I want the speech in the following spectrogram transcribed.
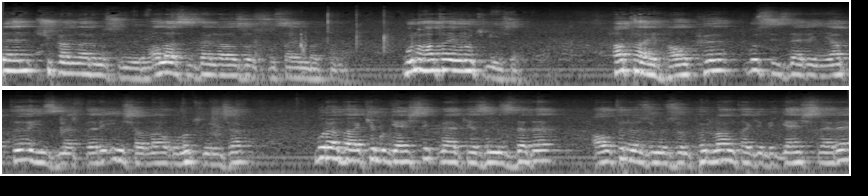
Ben şükranlarımı sunuyorum. Allah sizden razı olsun Sayın Bakanım. Bunu Hatay unutmayacak. Hatay halkı bu sizlerin yaptığı hizmetleri inşallah unutmayacak. Buradaki bu gençlik merkezimizde de altın özümüzün pırlanta gibi gençleri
